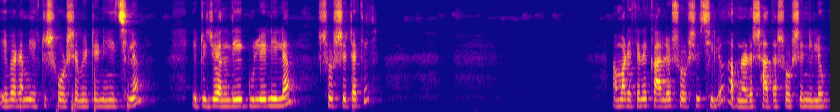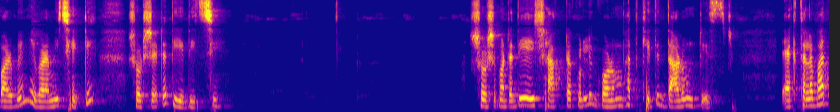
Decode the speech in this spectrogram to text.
এবার আমি একটু সর্ষে বেটে নিয়েছিলাম, একটু জল দিয়ে গুলে নিলাম সর্ষেটাকে। আমার এখানে কালো সর্ষে ছিল, আপনারা সাদা সর্ষে নিলেও পারবেন। এবার আমি ছেঁকে সর্ষেটা দিয়ে দিচ্ছি। সর্ষে বাটা দিয়ে এই শাকটা করলে গরম ভাত খেতে দারুণ টেস্ট। এক থালা ভাত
